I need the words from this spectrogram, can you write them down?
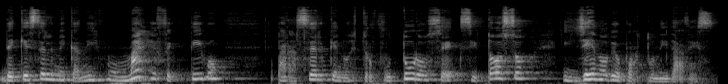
de que es el mecanismo más efectivo para hacer que nuestro futuro sea exitoso y lleno de oportunidades.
